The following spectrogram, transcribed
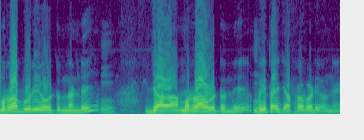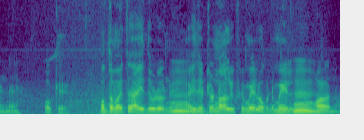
ముర్రా బూరి ఒకటి ఉందండి. జా ముర్రా ఒకటి ఉంది. మిగతా జఫ్రాబాడీ ఉన్నాయండి. ఓకే. మొత్తం అయితే ఐదు ఐదు నాలుగు ఫీమేల్ ఒకటి మేల్. అవును.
